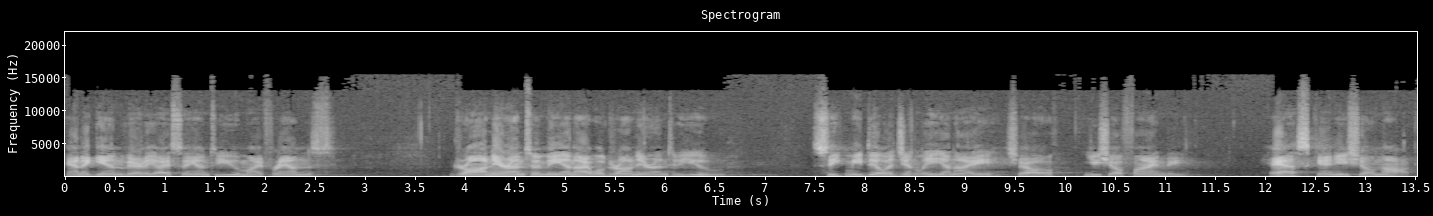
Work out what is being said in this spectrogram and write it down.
And again, verily I say unto you, my friends, draw near unto me, and I will draw near unto you. Seek me diligently, and I shall, you shall find me. Ask, and ye shall knock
